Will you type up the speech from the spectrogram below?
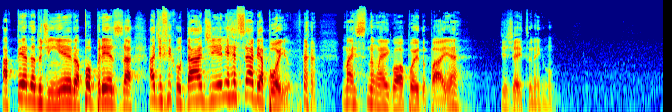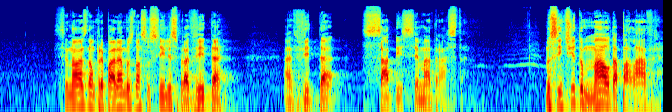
a perda do dinheiro, a pobreza, a dificuldade, ele recebe apoio. Mas não é igual ao apoio do pai, é? De jeito nenhum. Se nós não preparamos nossos filhos para a vida, a vida sabe ser madrasta no sentido mal da palavra.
